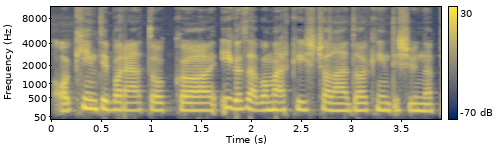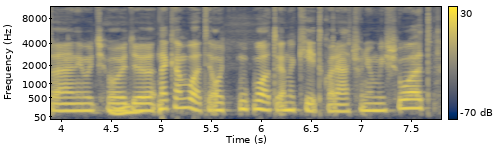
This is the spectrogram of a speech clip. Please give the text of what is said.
a kinti barátokkal, igazából már kis családdal kint is ünnepelni, úgyhogy mm. nekem volt, volt olyan, hogy két karácsonyom is volt,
